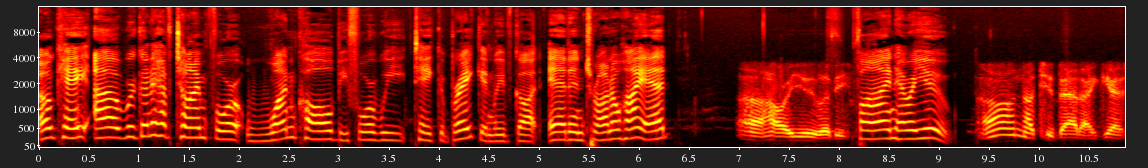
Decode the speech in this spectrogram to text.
Okay, uh, we're going to have time for one call before we take a break, and we've got Ed in Toronto. Hi, Ed. Uh, how are you, Libby? Fine. How are you? Oh, not too bad, I guess.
